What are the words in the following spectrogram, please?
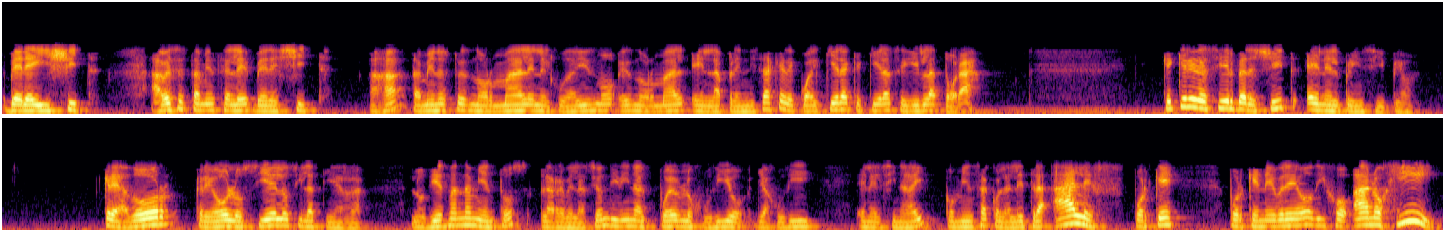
Bereishit. A veces también se lee Bereshit. Ajá, también esto es normal en el judaísmo, es normal en el aprendizaje de cualquiera que quiera seguir la Torah. ¿Qué quiere decir Bereshit en el principio? Creador creó los cielos y la tierra. Los diez mandamientos, la revelación divina al pueblo judío Yahudí en el Sinai, comienza con la letra Aleph. ¿Por qué? Porque en hebreo dijo Anoji,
